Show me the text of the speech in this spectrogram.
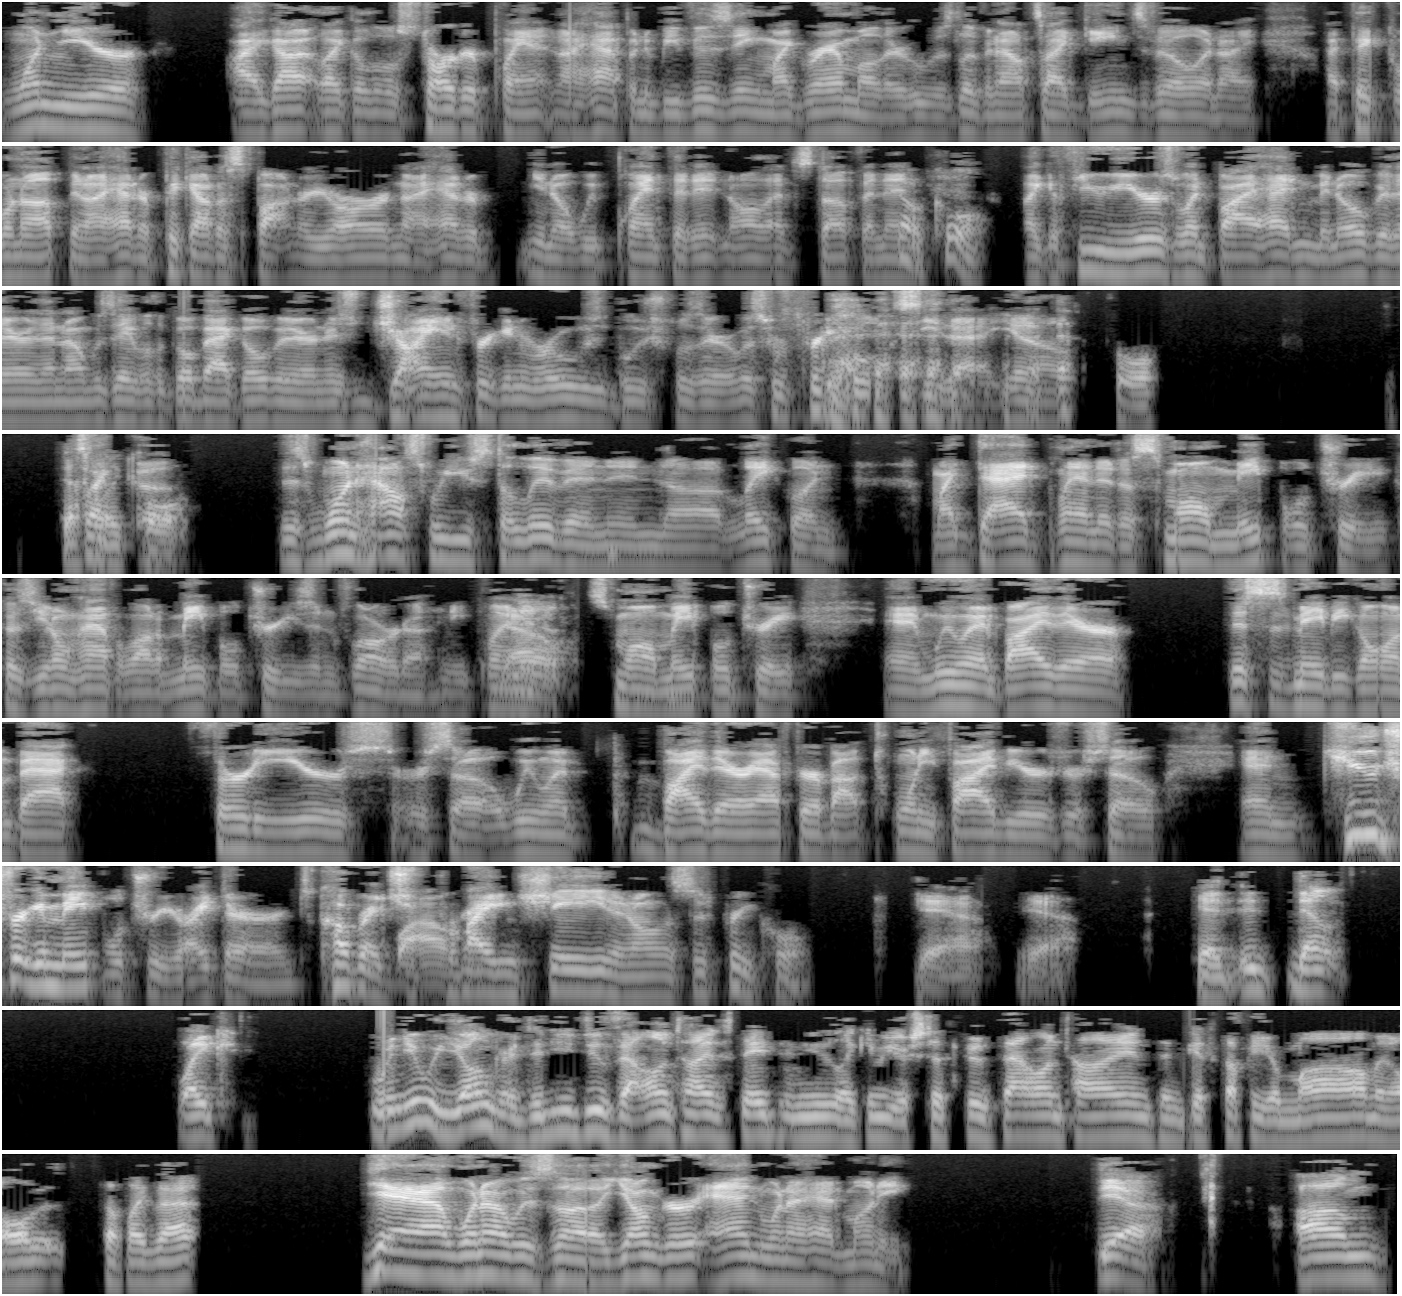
One year I got like a little starter plant and I happened to be visiting my grandmother who was living outside Gainesville and I I picked one up and I had her pick out a spot in her yard and I had her, you know, we planted it and all that stuff and then Oh, cool. like a few years went by I hadn't been over there and then I was able to go back over there and this giant freaking rose bush was there. It was pretty cool to see that, you know. cool. It's Definitely like, uh, cool. this one house we used to live in in uh, Lakeland. My dad planted a small maple tree because you don't have a lot of maple trees in Florida, and he planted No. a small maple tree. And we went by there. This is maybe going back thirty years or so. We went by there after about twenty five years or so, and huge friggin' maple tree right there. It's covered, Wow. providing shade and all this. is pretty cool. Yeah, yeah, yeah. It, now, like when you were younger, did you do Valentine's Day? Did you like give your sisters Valentines and get stuff for your mom and all stuff like that? Yeah, when I was uh, younger and when I had money. Yeah. Um,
